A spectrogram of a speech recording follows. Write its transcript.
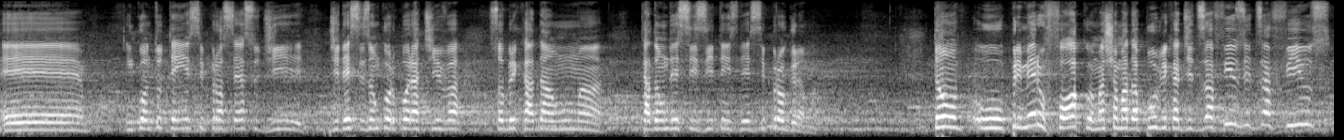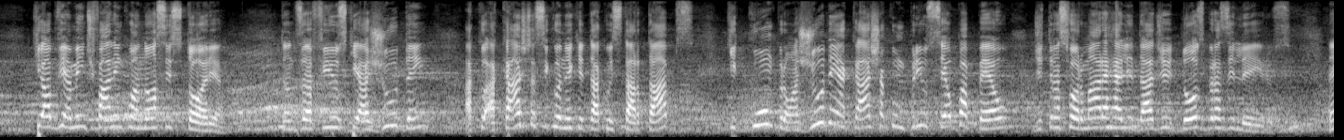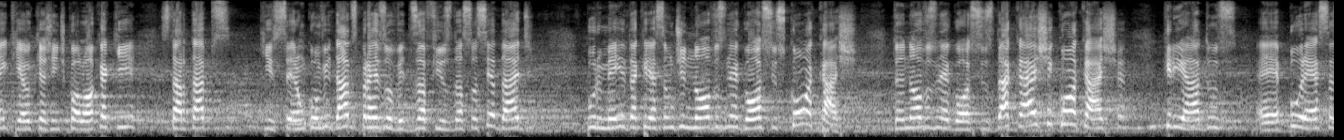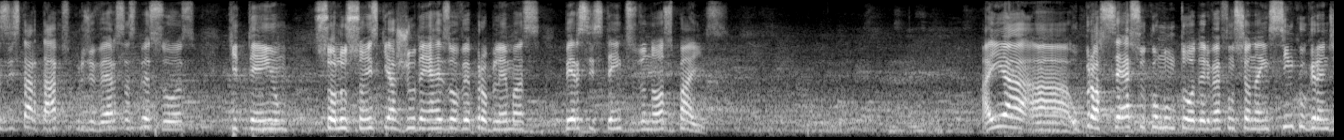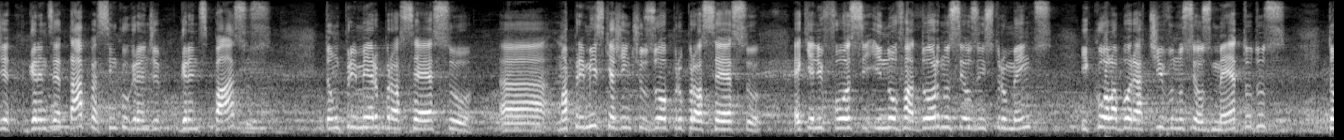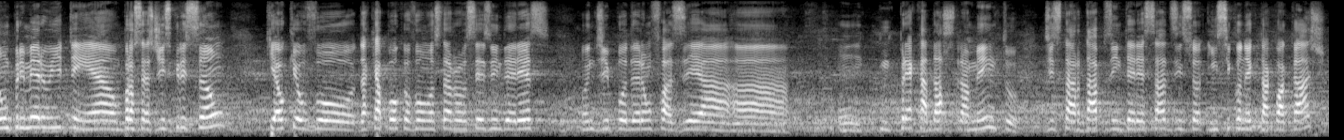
é, enquanto tem esse processo de, de decisão corporativa sobre cada, uma, cada um desses itens desse programa. Então, o primeiro foco é uma chamada pública de desafios e desafios que, obviamente, falem com a nossa história. Então, desafios que ajudem a, Caixa a se conectar com startups, que cumpram, ajudem a Caixa a cumprir o seu papel de transformar a realidade dos brasileiros. Né, que é o que a gente coloca aqui, startups que serão convidados para resolver desafios da sociedade por meio da criação de novos negócios com a Caixa. Então, novos negócios da Caixa e com a Caixa, criados é, por essas startups, por diversas pessoas que tenham soluções que ajudem a resolver problemas persistentes do nosso país. Aí a, a, o processo como um todo ele vai funcionar em cinco grande, grandes etapas, cinco grande, grandes passos. Então o primeiro processo, uh, uma premissa que a gente usou para o processo é que ele fosse inovador nos seus instrumentos e colaborativo nos seus métodos. Então o primeiro item é um processo de inscrição, que é o que eu vou, daqui a pouco eu vou mostrar para vocês o endereço onde poderão fazer a, a um, um pré-cadastramento de startups interessadas em, em se conectar com a Caixa.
